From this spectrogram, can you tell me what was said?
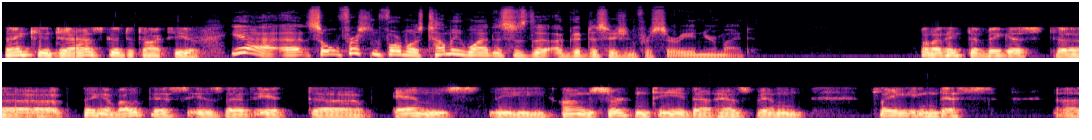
Thank you, Jas. Good to talk to you. Yeah. Uh, so, first and foremost, tell me why this is the, a good decision for Surrey in your mind. Well, I think the biggest uh, thing about this is that it uh, ends the uncertainty that has been plaguing this uh,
